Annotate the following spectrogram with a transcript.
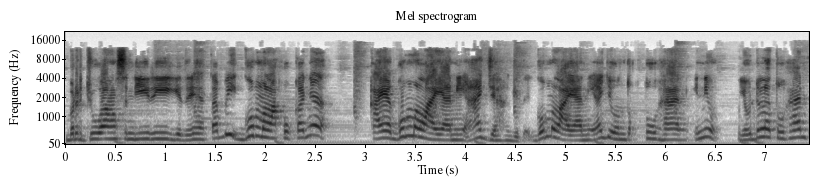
berjuang sendiri gitu ya. Tapi gue melakukannya kayak gue melayani aja gitu. Gue melayani aja untuk Tuhan. Ini ya udahlah Tuhan.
